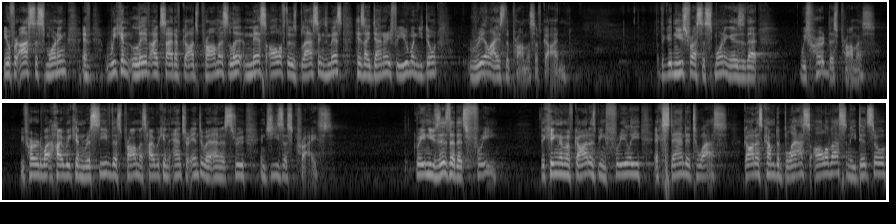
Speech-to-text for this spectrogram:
You know, for us this morning, if we can live outside of God's promise, miss all of those blessings, miss his identity for you when you don't realize the promise of God. But the good news for us this morning is that we've heard this promise. We've heard what, how we can receive this promise, how we can enter into it, and it's through in Jesus Christ. Great news is that it's free. The kingdom of God has been freely extended to us. God has come to bless all of us, and He did so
